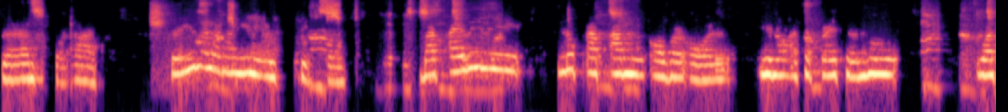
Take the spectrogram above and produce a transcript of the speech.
plans for us. So yun na lang ang. But I really look at Ami overall, you know, as a person who was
